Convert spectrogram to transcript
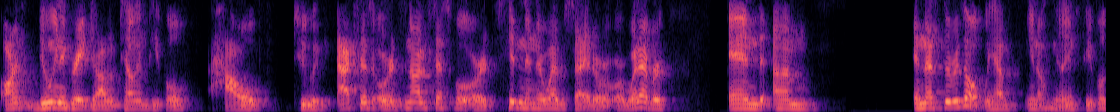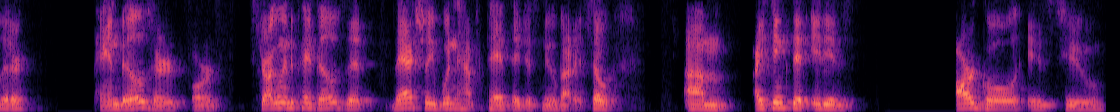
aren't doing a great job of telling people how to access or it's not accessible or it's hidden in their website or, or whatever. And um and that's the result. We have you know millions of people that are paying bills or or struggling to pay bills that they actually wouldn't have to pay if they just knew about it. So um i think that it is our goal is to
